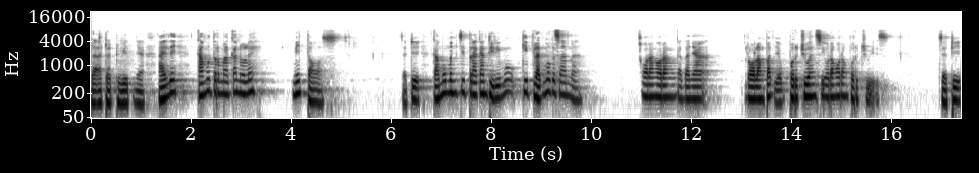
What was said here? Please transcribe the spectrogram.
Tidak ada duitnya. Nah ini kamu termakan oleh mitos. Jadi kamu mencitrakan dirimu, kiblatmu ke sana. Orang-orang katanya Roland Barthes ya berjuang sih orang-orang berjuis. Jadi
